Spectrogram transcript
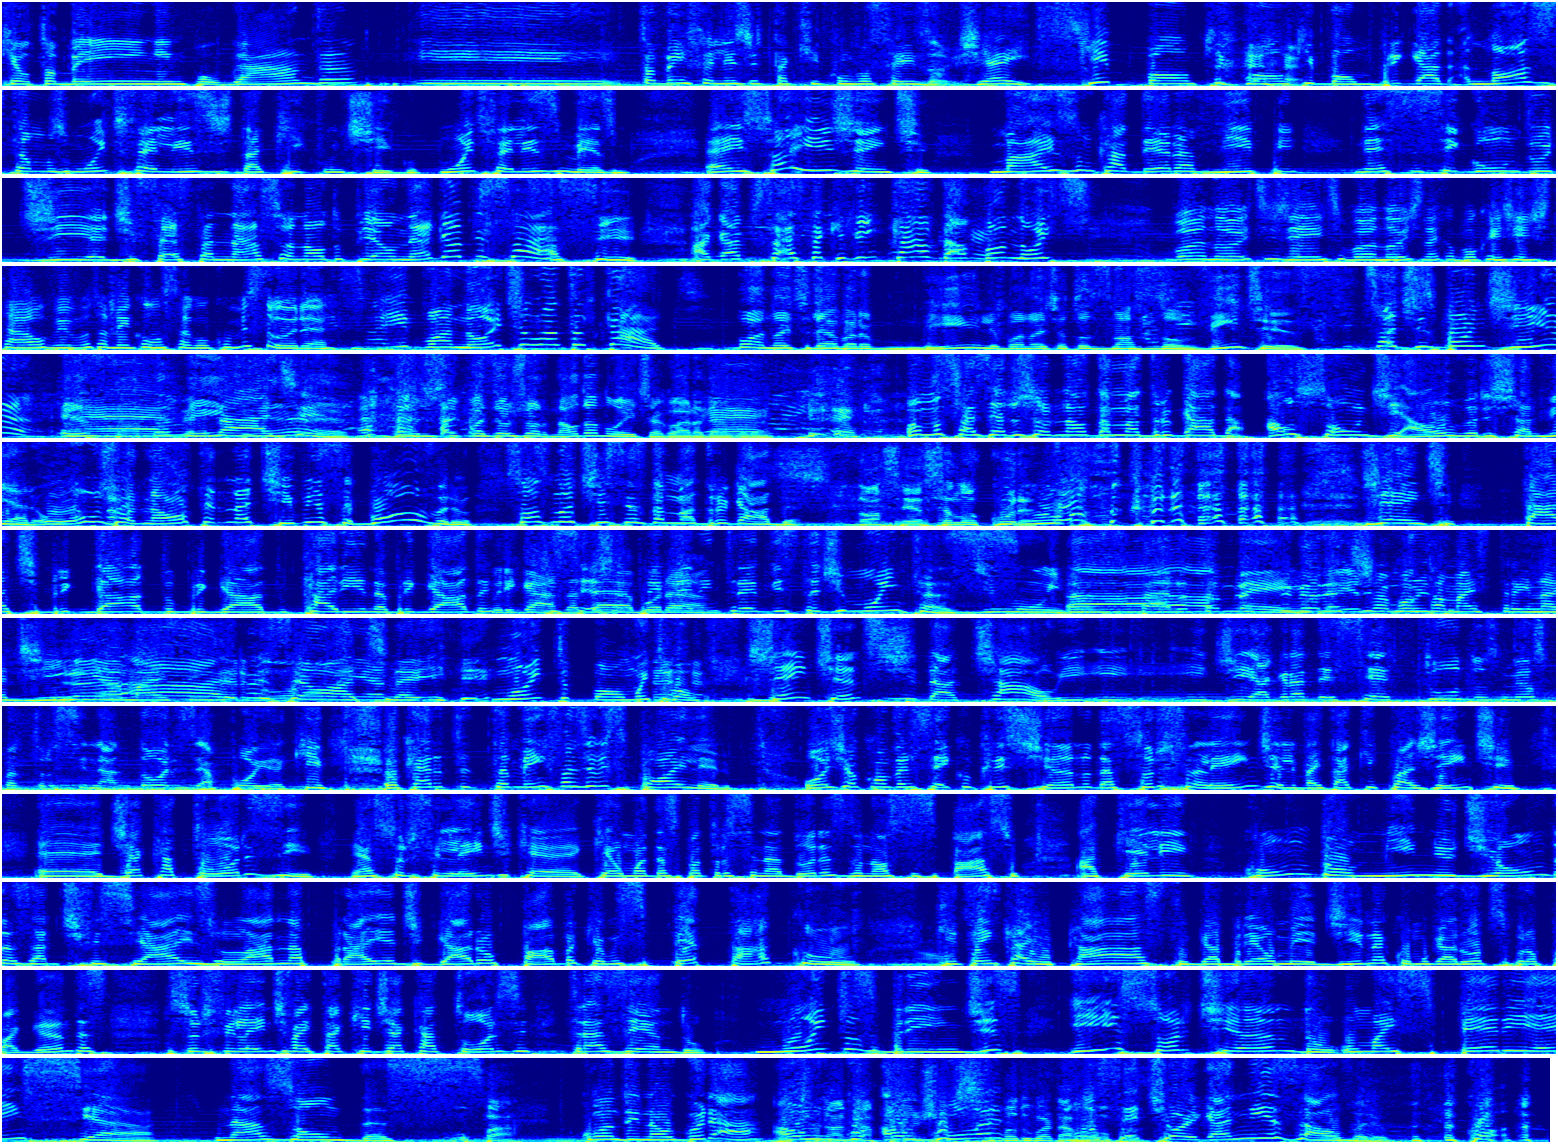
que eu tô bem empolgada e tô bem feliz de estar aqui com vocês hoje. É isso. Que bom, que bom, que bom. Obrigada. Nós estamos muito felizes de estar aqui contigo. Muito felizes mesmo. É isso aí, gente. Mais um cadeira VIP nesse segundo dia de festa nacional do peão, né, Gabi Sassi? A Gabi Sassi tá aqui, vem cá, dá boa noite. Boa noite, gente. Boa noite. Daqui a pouco a gente tá ao vivo também com o Sagu com Mistura. Isso aí, boa noite, Luan Turcati. Boa noite, Débora Bombilho. Boa noite a todos os nossos a ouvintes. Gente, só diz bom dia. Exatamente. É né? Então a gente tem que fazer o Jornal da Noite agora, é. Débora. É. Vamos fazer o Jornal da Madrugada ao som de Álvaro Xavier. Ou um jornal alternativo. Ia ser bom, Álvaro? Só as notícias da madrugada. Nossa, ia ser loucura. Loucura. gente, Tati, obrigado, obrigado. Karina, obrigada. Obrigada, que seja Débora. a primeira entrevista de muitas. De muitas, Ah, espero também. primeira Daí já vou estar mais treinadinha, mais sem vergonha. Vai ser ótimo. Daí. Muito bom, muito bom. Gente, antes de dar tchau e, e- e de agradecer tudo os meus patrocinadores e apoio aqui, eu quero também fazer um spoiler. Hoje eu conversei com o Cristiano da Surfland, ele vai estar aqui com a gente é, dia 14, né? A Surfland, que é, que é uma das patrocinadoras do nosso espaço, aquele condomínio de ondas artificiais lá na praia de Garopaba, que é um espetáculo. Que tem Caio Castro, Gabriel Medina como garotos propagandas. A Surfland vai estar aqui dia 14 trazendo muitos brindes e sorteando uma experiência nas ondas. Opa! Quando inaugurar. Guarda-roupa. você te organiza, Álvaro.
